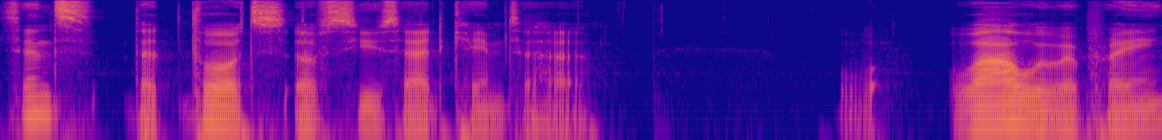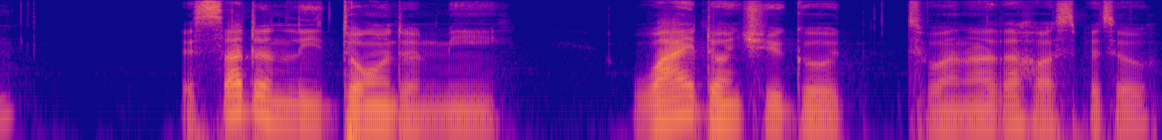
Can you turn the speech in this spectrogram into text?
since the thoughts of suicide came to her. while we were praying, it suddenly dawned on me why don't you go to another hospital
